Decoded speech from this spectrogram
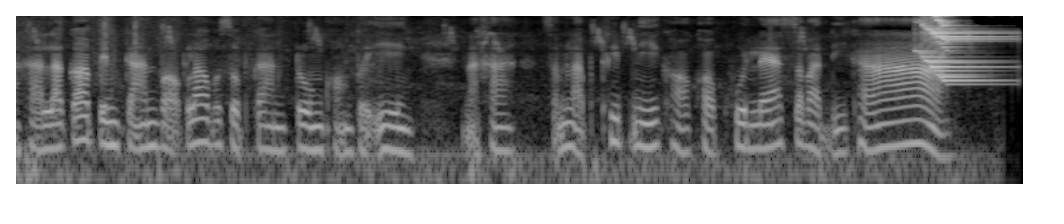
นะคะ แล้วก็เป็นการบอกเล่าประสบการณ์ตรงของตัวเองนะคะสำหรับคลิปนี้ขอขอบคุณและสวัสดีค่ะ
